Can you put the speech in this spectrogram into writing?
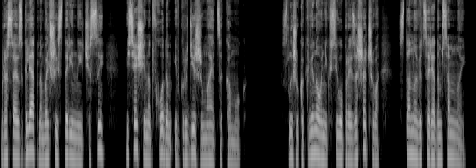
Бросаю взгляд на большие старинные часы, висящие над входом, и в груди сжимается комок. Слышу, как виновник всего произошедшего становится рядом со мной.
